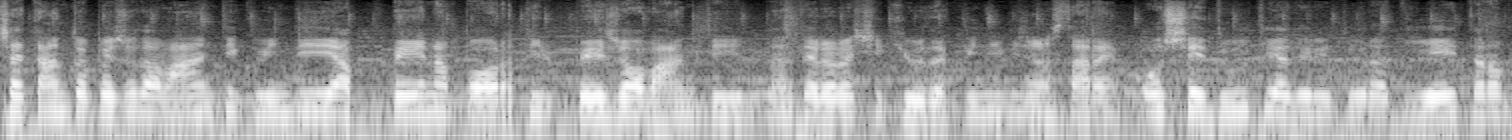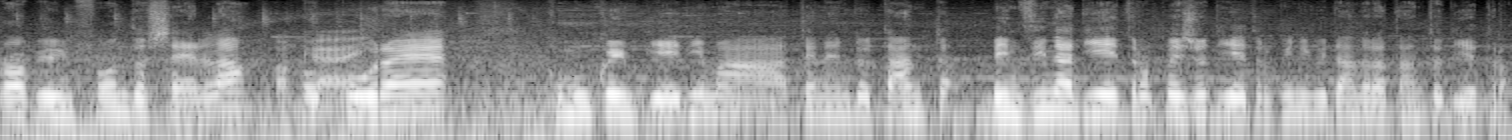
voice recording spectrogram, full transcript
C'è tanto peso davanti, quindi appena porti il peso avanti l'anteriore si chiude, quindi bisogna stare o seduti addirittura dietro proprio in fondo sella Ok. oppure comunque in piedi ma tenendo tanto benzina dietro, peso dietro, quindi guidandola tanto dietro.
